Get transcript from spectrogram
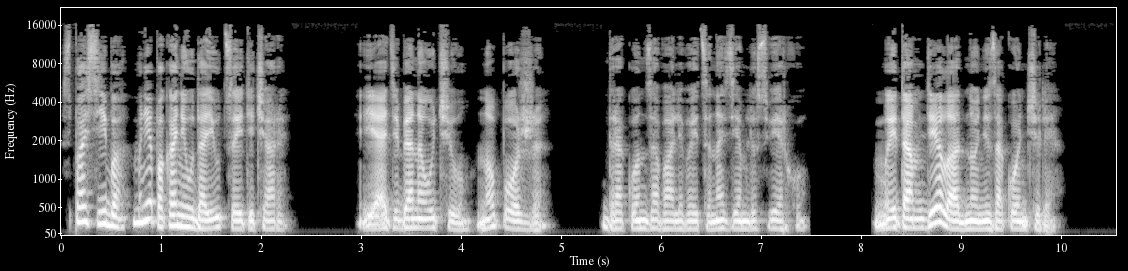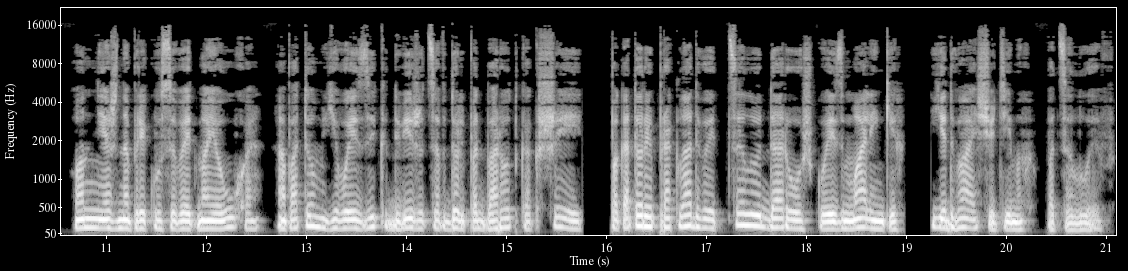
«Спасибо, мне пока не удаются эти чары». «Я тебя научу, но позже». Дракон заваливается на землю сверху. Мы там дело одно не закончили. Он нежно прикусывает мое ухо, а потом его язык движется вдоль подбородка к шее, по которой прокладывает целую дорожку из маленьких, едва ощутимых поцелуев.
